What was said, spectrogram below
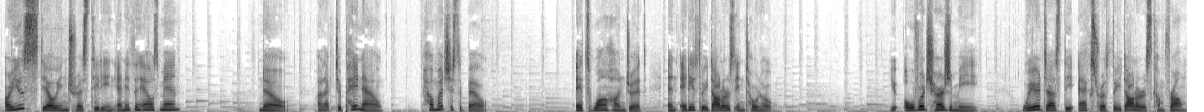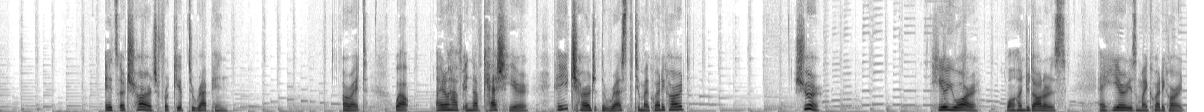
Are you still interested in anything else, ma'am? No, I'd like to pay now. How much is the bill? It's $183 in total. You overcharged me. Where does the extra $3 come from? It's a charge for gift wrapping. Alright, well, I don't have enough cash here. Can you charge the rest to my credit card? Sure. Here you are, $100. And here is my credit card.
